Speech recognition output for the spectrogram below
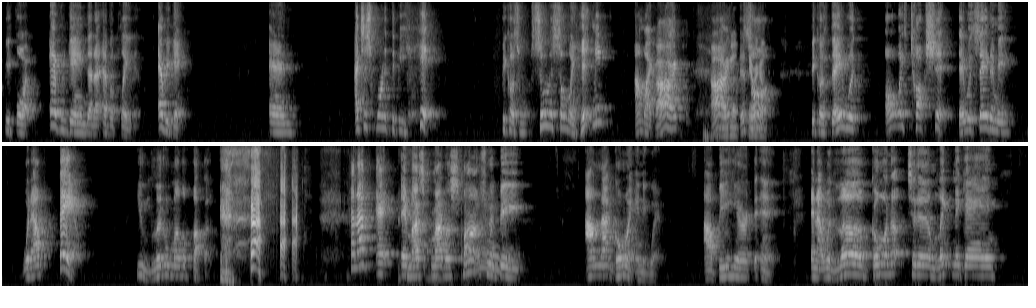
before every game that I ever played in, every game. And I just wanted to be hit because as soon as someone hit me, I'm like, all right, all right, it's on. go. Because they would always talk shit. They would say to me without fail, you little motherfucker. And I and, and my my response would be, I'm not going anywhere. I'll be here at the end. And I would love going up to them late in the game,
